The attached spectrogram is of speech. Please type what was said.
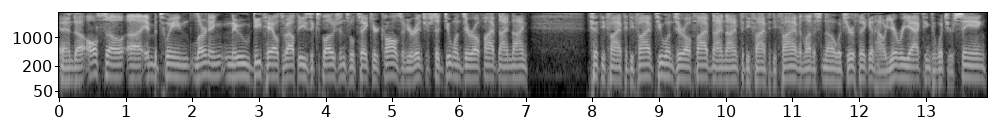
And uh, also, uh, in between learning new details about these explosions, we'll take your calls if you're interested. 210 599 5555, 210 599 5555, and let us know what you're thinking, how you're reacting to what you're seeing.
